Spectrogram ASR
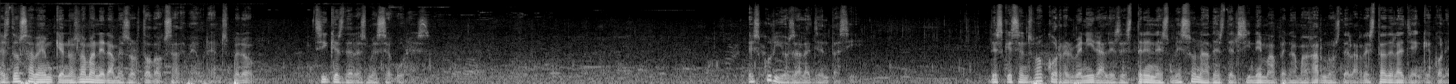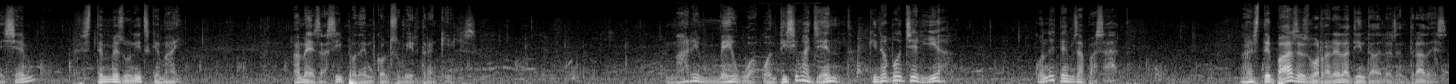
Els dos sabem que no és la manera més ortodoxa de veure'ns, però sí que és de les més segures. És curiosa la gent així. Des que se'ns va ocórrer venir a les estrenes més sonades del cinema per amagar-nos de la resta de la gent que coneixem, estem més units que mai. A més, així podem consumir tranquils. Mare meua, quantíssima gent! Quina bogeria! Quant de temps ha passat? A este pas esborraré la tinta de les entrades.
